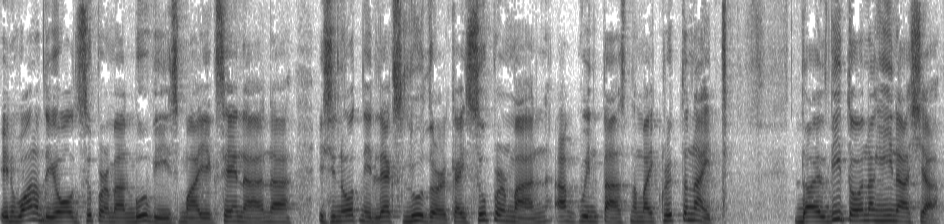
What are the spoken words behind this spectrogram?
In one of the old Superman movies, may eksena na isinuot ni Lex Luthor kay Superman ang kwintas na may kryptonite. Dahil dito, nanghina siya.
